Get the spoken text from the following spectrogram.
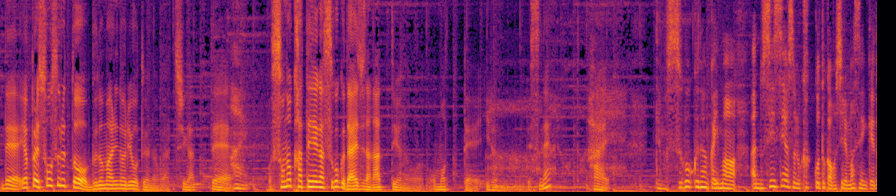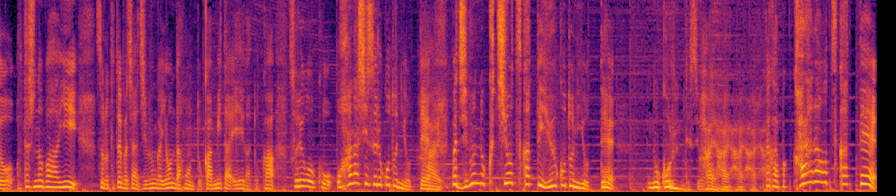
でやっぱりそうするとぶどまりの量というのが違って、はい、その過程がすごく大事だなっていうのを思っているんですね。ね。はい。でもすごくなんか今あの先生はその書くことかもしれませんけど私の場合その例えばじゃあ自分が読んだ本とか見た映画とかそれをこうお話しすることによって、はい、やっぱ自分の口を使って言うことによって残るんですよ、はいはいはいはい、だからやっぱ体を使って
